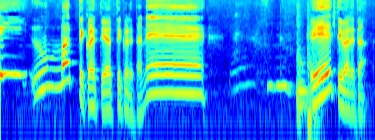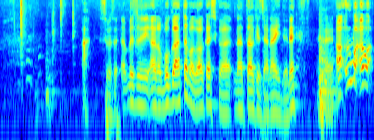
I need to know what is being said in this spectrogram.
いい。うんまってこうやってやってくれたね。えーって言われた。あ、すみません。別に、あの、僕頭がおかしくなったわけじゃないんでね。はい、あ、うま、うま、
